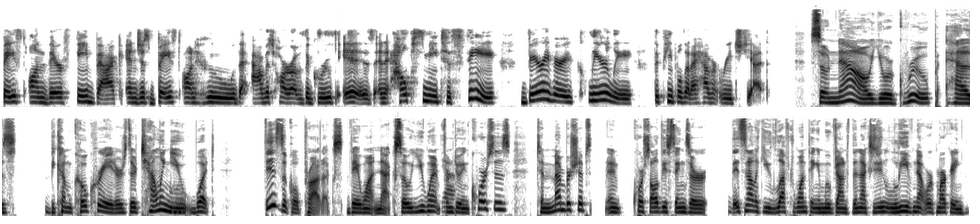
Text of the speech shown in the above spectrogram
based on their feedback and just based on who the avatar of the group is. And it helps me to see very, very clearly the people that I haven't reached yet. So now your group has become co creators. They're telling you mm-hmm. what physical products they want next. So you went from doing courses to memberships. And of course, all these things are, it's not like you left one thing and moved on to the next. You didn't leave network marketing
